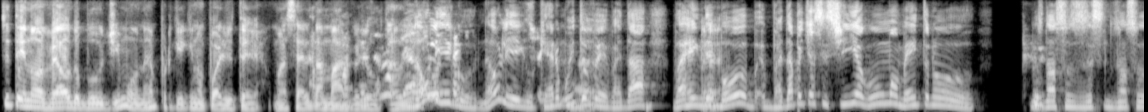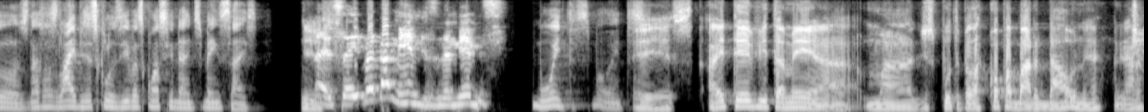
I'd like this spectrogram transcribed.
Se tem novela do Blue Demon, né? Por que, que não pode ter uma série Ah, da uma Marvel é luta livre? Não ligo, não ligo. Quero muito É. ver. Vai dar, vai render É. boa, vai dar pra gente assistir em algum momento no, nos nossos, nos nossos, nossas lives exclusivas com assinantes mensais. Isso. É, isso aí vai dar memes, né? Memes. Muitos, muitos. Isso. Aí teve também a- uma disputa pela Copa Bardal, né? Já,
